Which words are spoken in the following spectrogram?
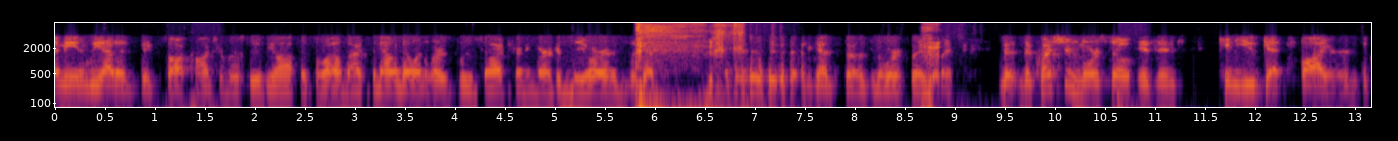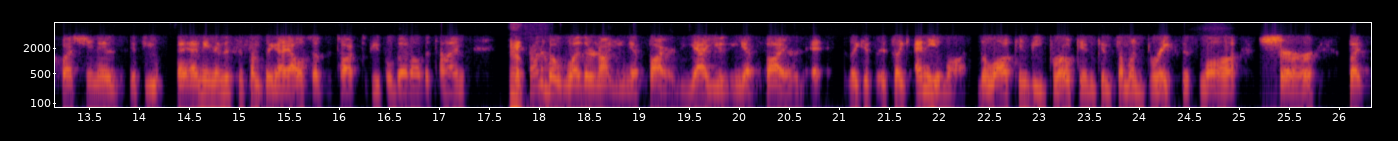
I mean, we had a big sock controversy at the office a while back, so now no one wears blue socks anymore because Lior is against, against those in the workplace. But the, the question more so isn't can you get fired? The question is if you, I mean, and this is something I also have to talk to people about all the time. Yep. It's not about whether or not you can get fired. Yeah, you can get fired. It, like it's it's like any law. The law can be broken. Can someone break this law? Sure, but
